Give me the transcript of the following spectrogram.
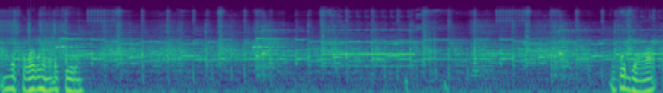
มันจะโผล่ให้กูเห็นนะบักคิวมันพูดหยอก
